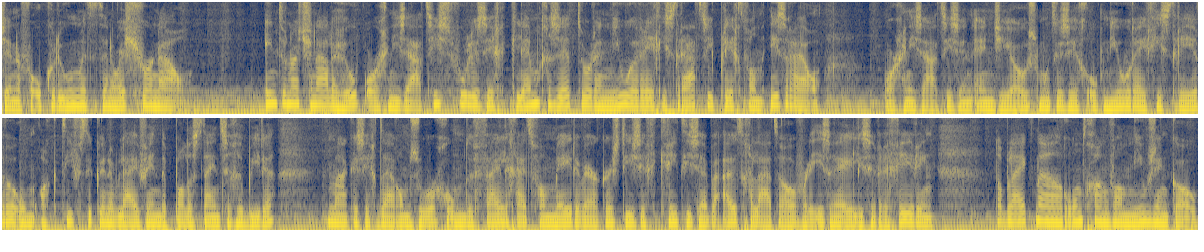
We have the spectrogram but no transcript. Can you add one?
Jennifer Okkeloen met het NOS Journaal. Internationale hulporganisaties voelen zich klemgezet door de nieuwe registratieplicht van Israël. Organisaties en NGO's moeten zich opnieuw registreren om actief te kunnen blijven in de Palestijnse gebieden. En maken zich daarom zorgen om de veiligheid van medewerkers die zich kritisch hebben uitgelaten over de Israëlische regering. Dat blijkt na een rondgang van Nieuws Co.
